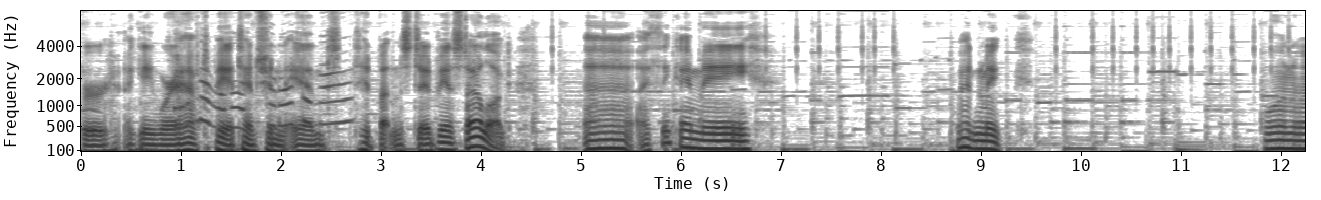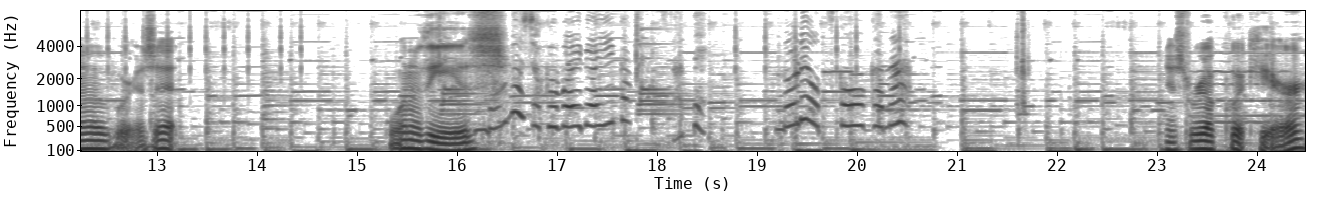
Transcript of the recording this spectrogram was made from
for a game where I have to pay attention and hit buttons to advance dialogue. Uh, I think I may go ahead and make one of, where is it? One of these. Just real quick here.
